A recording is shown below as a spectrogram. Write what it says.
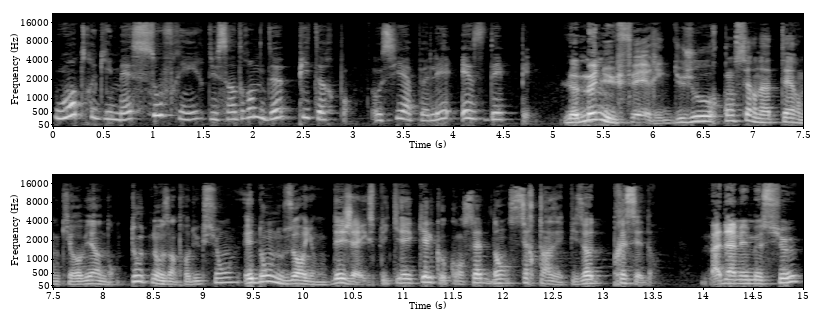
ou entre guillemets souffrir du syndrome de Peter Pan, aussi appelé SDP. Le menu féerique du jour concerne un terme qui revient dans toutes nos introductions et dont nous aurions déjà expliqué quelques concepts dans certains épisodes précédents. Madame et monsieur,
